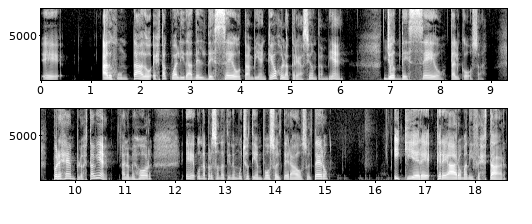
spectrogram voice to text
eh, adjuntado esta cualidad del deseo también, que ojo, la creación también. Yo deseo tal cosa. Por ejemplo, está bien, a lo mejor eh, una persona tiene mucho tiempo soltera o soltero y quiere crear o manifestar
